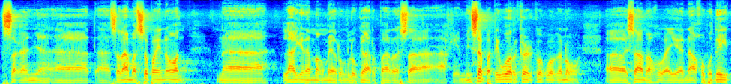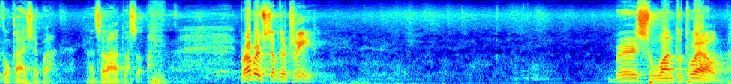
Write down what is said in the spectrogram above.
sa kanya. At uh, salamat sa Panginoon na lagi namang merong lugar para sa akin. Minsan pati worker ko kung ano, uh, sama ko ay uh, na-accommodate kung kasya pa. At salamat pa. So. Proverbs chapter 3. Verse 1 to 12.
